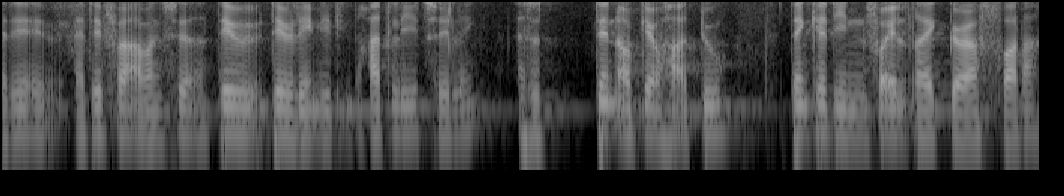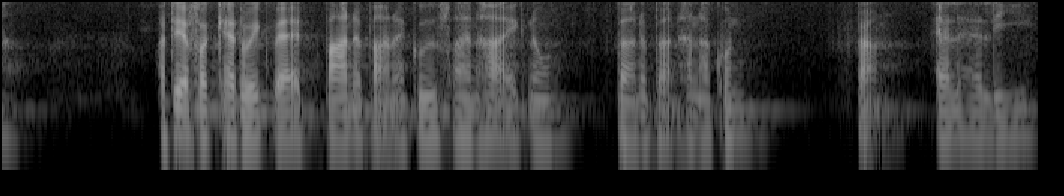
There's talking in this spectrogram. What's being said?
Er det, er det for avanceret? Det er, jo, det er jo egentlig ret lige til, ikke? Altså, den opgave har du. Den kan dine forældre ikke gøre for dig. Og derfor kan du ikke være et barnebarn af Gud, for han har ikke nogen børnebørn. Han har kun børn. Alle er lige.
